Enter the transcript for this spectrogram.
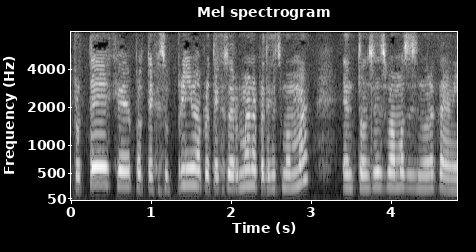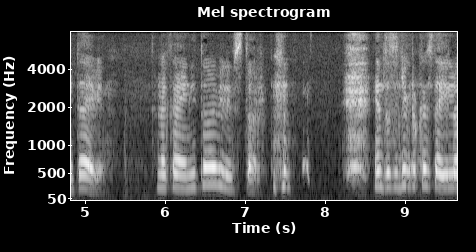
protege, protege a su prima, protege a su hermana, protege a su mamá. Entonces vamos haciendo una cadenita de bien. Una cadenita de bienestar. Entonces yo creo que hasta ahí lo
